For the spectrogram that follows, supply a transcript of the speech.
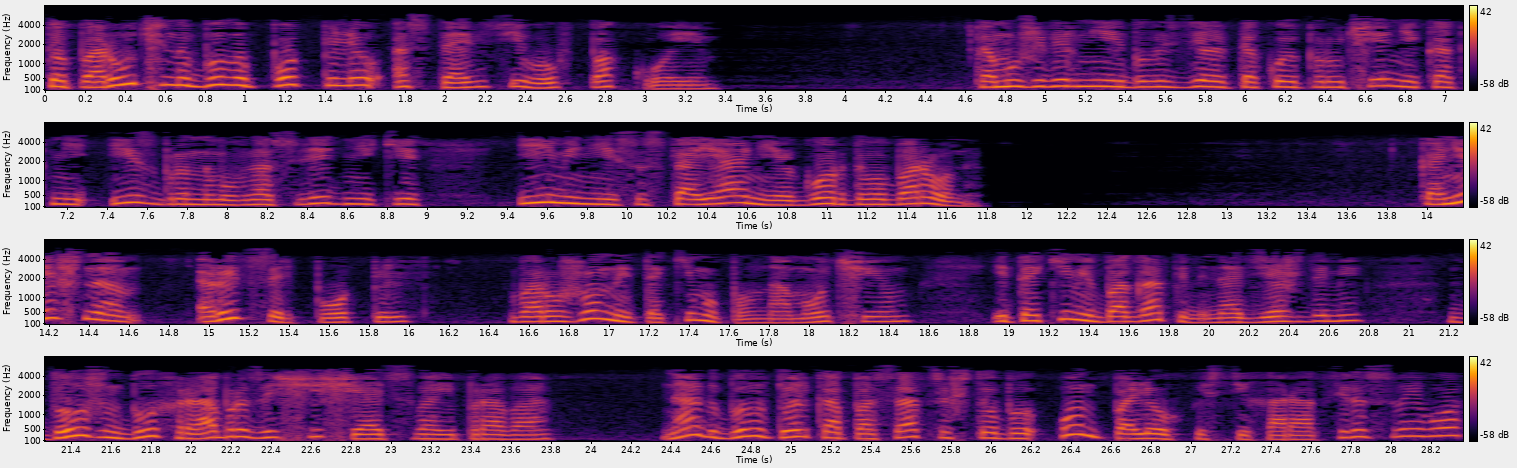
то поручено было Поппелю оставить его в покое. Кому же вернее было сделать такое поручение, как не избранному в наследники имени и состояния гордого барона. Конечно, рыцарь Попель, вооруженный таким уполномочием и такими богатыми надеждами, должен был храбро защищать свои права. Надо было только опасаться, чтобы он по легкости характера своего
